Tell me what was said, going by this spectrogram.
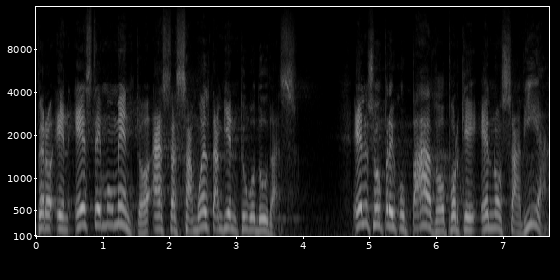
Pero en este momento, hasta Samuel también tuvo dudas. Él estuvo preocupado porque él no sabía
